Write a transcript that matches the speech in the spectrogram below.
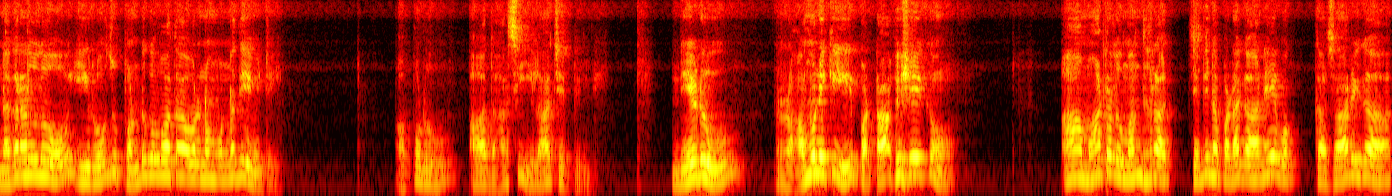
నగరంలో ఈరోజు పండుగ వాతావరణం ఉన్నదేమిటి? అప్పుడు ఆ దాసి ఇలా చెప్పింది నేడు రామునికి పట్టాభిషేకం. ఆ మాటలు మంధరా చెవిన పడగానే ఒక్కసారిగా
